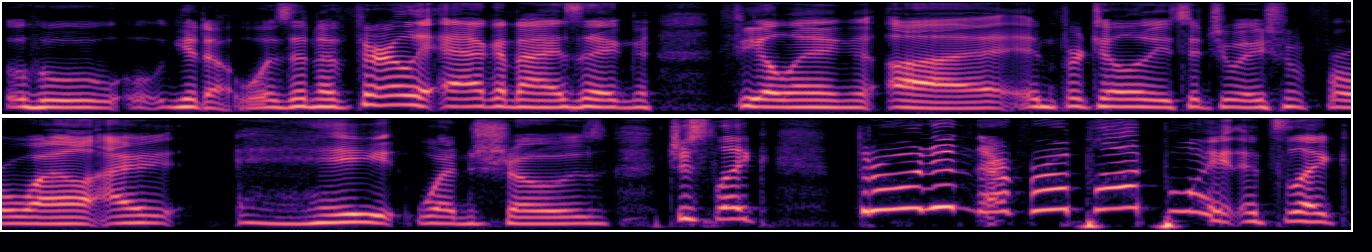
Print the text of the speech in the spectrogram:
who you know was in a fairly agonizing feeling uh infertility situation for a while. I hate when shows just like throw it in there for a plot point. It's like.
